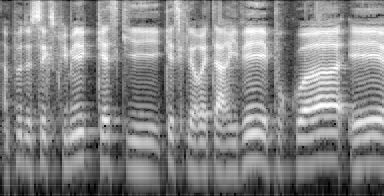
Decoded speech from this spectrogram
un peu de s'exprimer. Qu'est-ce qui qu'est-ce qui leur est arrivé et pourquoi et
